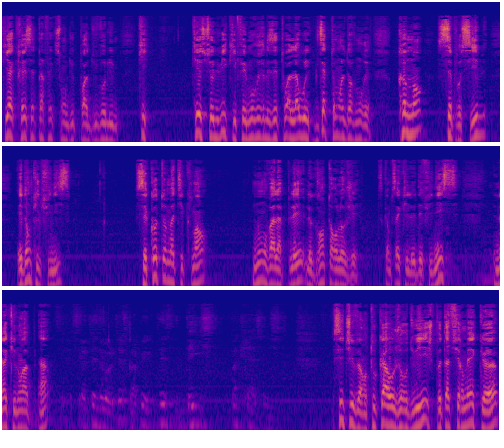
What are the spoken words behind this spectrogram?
Qui a créé cette perfection du poids, du volume? Qui? Qui est celui qui fait mourir les étoiles là où exactement elles doivent mourir? Comment? C'est possible Et donc, ils finissent. C'est qu'automatiquement, nous, on va l'appeler le grand horloger. C'est comme ça qu'ils le définissent. Il y en a qui l'ont. Hein si tu veux, en tout cas aujourd'hui, je peux t'affirmer que.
